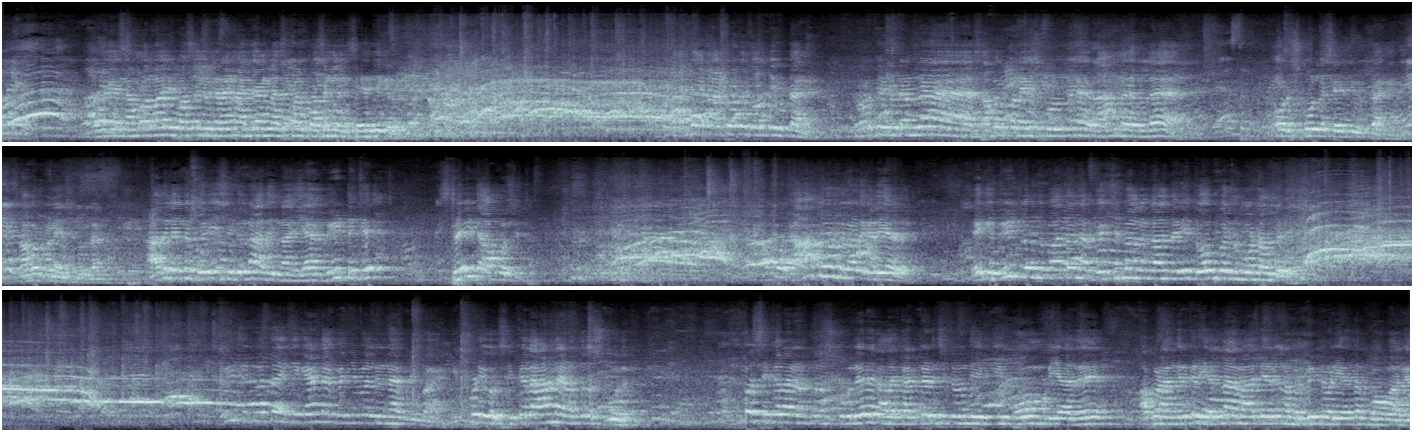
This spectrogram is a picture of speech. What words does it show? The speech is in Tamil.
அது நம்மள மாதிரி பசங்க இருக்கிறாங்க அஞ்சாம் கிளாஸ் மேல பசங்களுக்கு சேர்த்துக்கிறது அஞ்சாம் கிளாஸோட துரத்தி விட்டாங்க. துரத்தி விட்டோம்னா சபர்மனை ஸ்கூல்னு ராம்நகர்ல ஒரு ஸ்கூல்ல சேர்த்து விட்டாங்க. சபர்மனை ஸ்கூல்ல. அதுல என்ன பெரிய சிக்கல்னா அது நான் என் வீட்டுக்கு ஸ்ட்ரெயிட் ஆப்போசிட் அப்போ காம்பவுண்ட் வேலை கிடையாது. எங்க வீட்டுல இருந்து பார்த்தா நான் பெட்சி மேல இருந்தாலும் தெரியும் தோப்பு கருந்து போட்டாலும் தெரியும் வீட்டுக்கு பார்த்தா இங்க கேண்டா பெஞ்சு மேல இருந்தா அப்படிம்பாங்க. இப்படி ஒரு சிக்கலான இடத்துல ஸ்கூலு ரொம்ப சிக்கலாக நடத்துகிற ஸ்கூலு அதை கட்டடிச்சுட்டு வந்து எங்கேயும் போக முடியாது. அப்புறம் அங்கே இருக்கிற எல்லா வாத்தியாரும் நம்ம வீட்டு வழியாக தான் போவாங்க.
